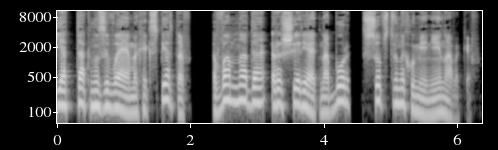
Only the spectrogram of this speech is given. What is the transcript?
и от так называемых экспертов, вам надо расширять набор собственных умений и навыков.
